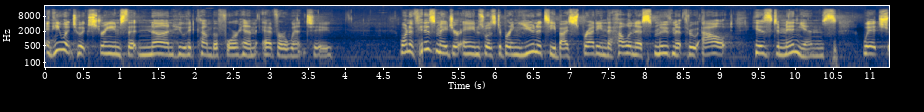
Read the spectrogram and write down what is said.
And he went to extremes that none who had come before him ever went to. One of his major aims was to bring unity by spreading the Hellenist movement throughout his dominions, which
